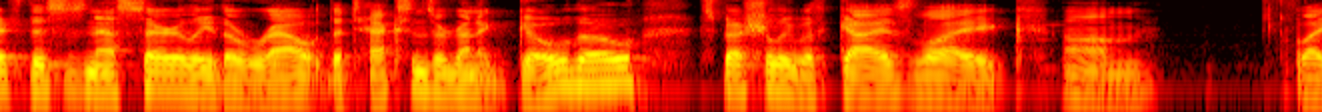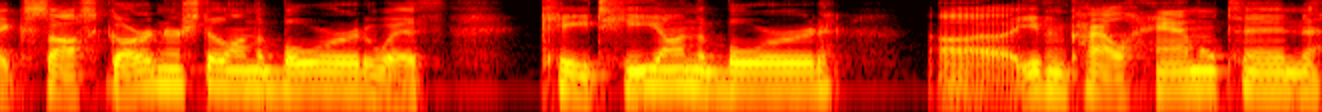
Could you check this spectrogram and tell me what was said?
if this is necessarily the route the Texans are going to go, though, especially with guys like um, like Sauce Gardner still on the board, with KT on the board, uh, even Kyle Hamilton.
